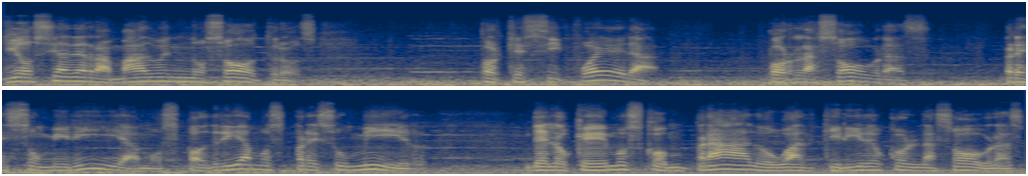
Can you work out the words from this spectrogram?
Dios se ha derramado en nosotros. Porque si fuera por las obras, presumiríamos, podríamos presumir de lo que hemos comprado o adquirido con las obras,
